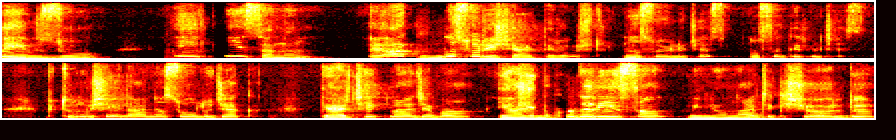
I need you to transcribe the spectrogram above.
mevzu ilk insanın e, aklında soru işaretleri oluşturur. Nasıl öleceğiz? Nasıl dirileceğiz? Bütün bu şeyler nasıl olacak? Gerçek mi acaba? Yani bu kadar insan, milyonlarca kişi öldü.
